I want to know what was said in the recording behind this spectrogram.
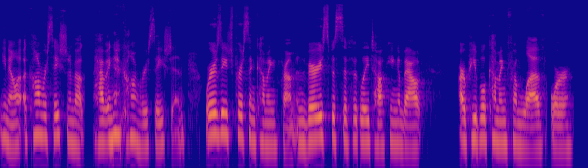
you know, a conversation about having a conversation. Where is each person coming from? And very specifically talking about are people coming from love or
